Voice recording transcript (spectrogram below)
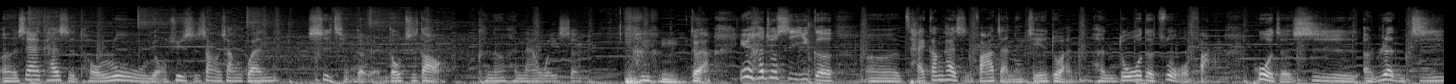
呃现在开始投入永续时尚相关事情的人都知道，可能很难维生。嗯，对啊，因为它就是一个呃才刚开始发展的阶段，很多的做法或者是呃认知。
